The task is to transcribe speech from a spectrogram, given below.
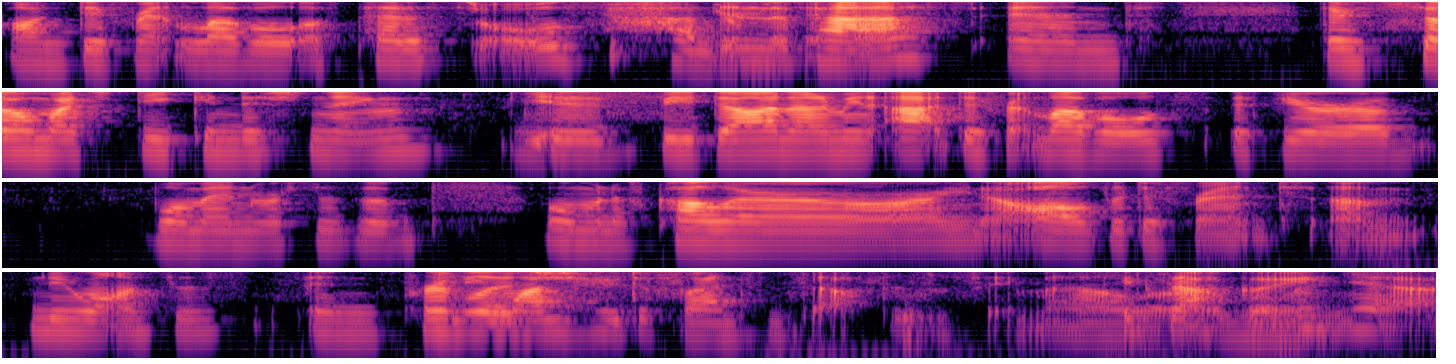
on different level of pedestals in the past and there's so much deconditioning to Yes. be done. I mean, at different levels, if you're a woman versus a woman of color, or you know, all the different um, nuances in privilege. Anyone who defines himself as a female, or a Exactly. woman, yeah,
